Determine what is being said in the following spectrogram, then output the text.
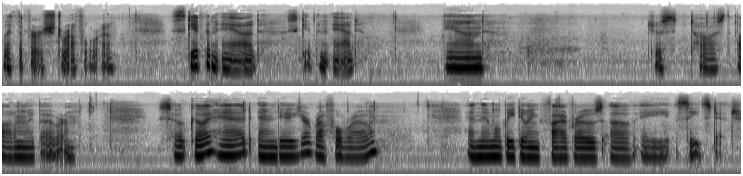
with the first ruffle row. Skip and add, skip and add, and just toss the bottom loop over. So go ahead and do your ruffle row and then we'll be doing five rows of a seed stitch.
